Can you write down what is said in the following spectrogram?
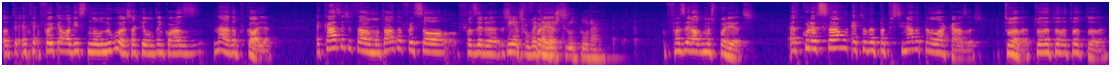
Até, até- foi o que ela disse no, no Gosto, aquilo não tem quase nada, porque olha, a casa já estava montada, foi só fazer as, E as aproveitar a paredes estrutura. fazer algumas paredes. A decoração é toda patrocinada pela La Casas. Toda, toda, toda, toda, toda.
